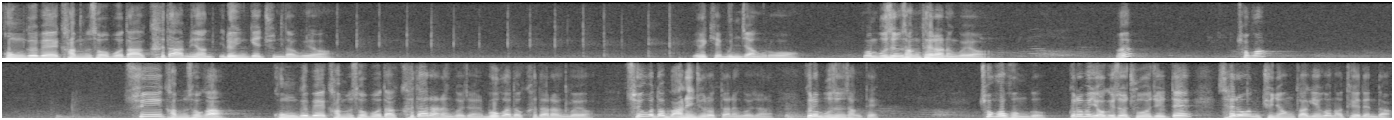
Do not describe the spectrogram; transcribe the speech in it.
공급의 감소보다 크다면 이런 게 준다고요. 이렇게 문장으로. 그럼 무슨 상태라는 거예요? 에? 초과? 수요의 감소가 공급의 감소보다 크다라는 거잖아요. 뭐가 더 크다라는 거예요? 수요가 더 많이 줄었다는 거잖아요. 그럼 무슨 상태? 초과 공급. 그러면 여기서 주어질 때 새로운 균형 가격은 어떻게 된다?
